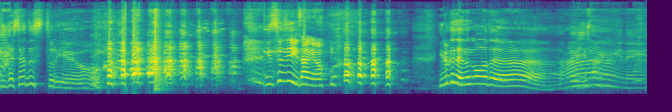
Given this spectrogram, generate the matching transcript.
근데 새드 스토리예요. 이 수지 이상형. 이렇게 되는 거거든. 내 아. 이상형이네.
